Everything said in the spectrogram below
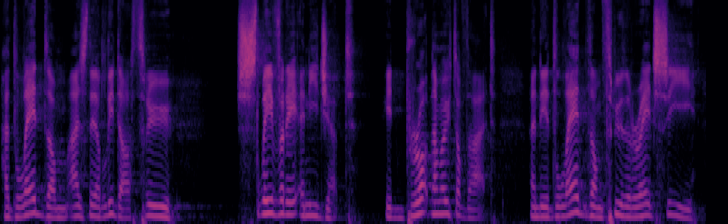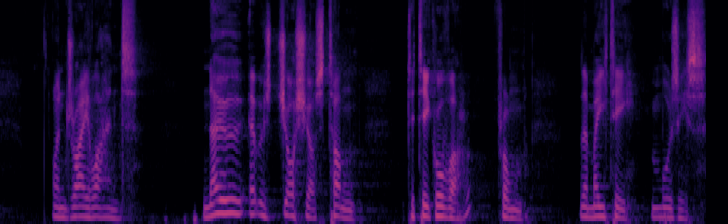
had led them as their leader through slavery in Egypt. He'd brought them out of that, and he'd led them through the Red Sea on dry land. Now it was Joshua's turn to take over from the mighty Moses.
